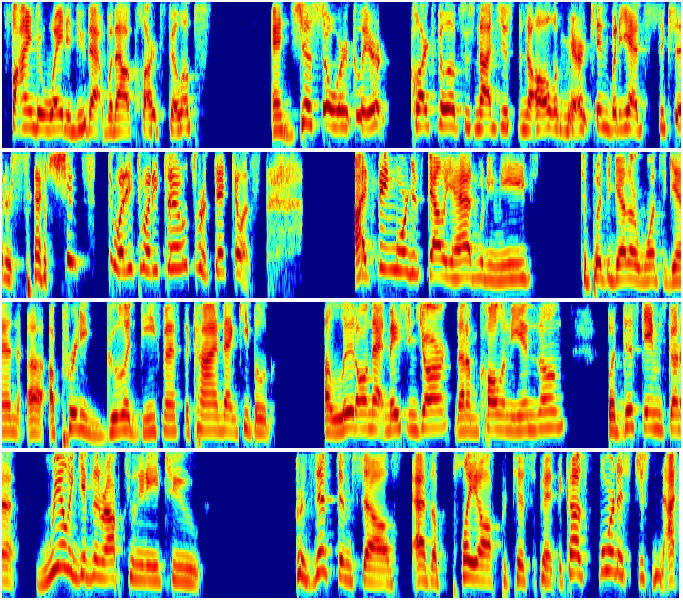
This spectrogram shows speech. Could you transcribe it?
find a way to do that without Clark Phillips. And just so we're clear, Clark Phillips was not just an All American, but he had six interceptions 2022. It's ridiculous. I think Morgan Scalley has what he needs to put together, once again, a, a pretty good defense, the kind that can keep a, a lid on that mason jar that I'm calling the end zone. But this game is going to really give them an opportunity to present themselves as a playoff participant because Florida's just not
